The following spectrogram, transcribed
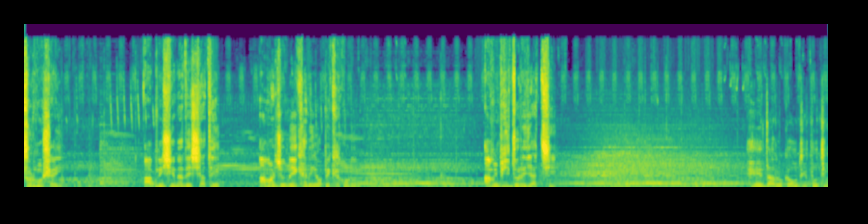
অক্ষর মশাই আপনি সেনাদের সাথে আমার জন্য এখানেই অপেক্ষা করুন। আমি ভিতরে যাচ্ছি। হে দ্বারকা অধিপতি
